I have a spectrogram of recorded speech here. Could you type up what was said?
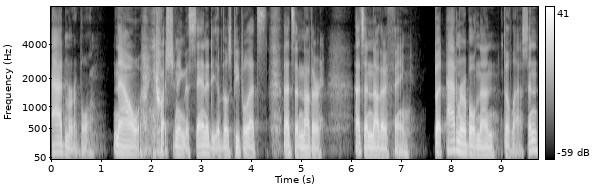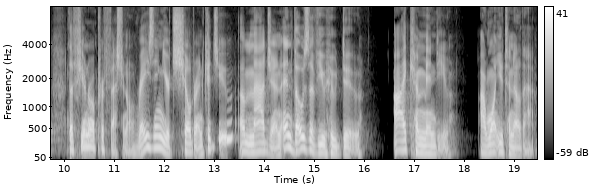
admirable. Now, questioning the sanity of those people, that's that's another that's another thing but admirable nonetheless. And the funeral professional, raising your children, could you imagine? And those of you who do, I commend you. I want you to know that.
